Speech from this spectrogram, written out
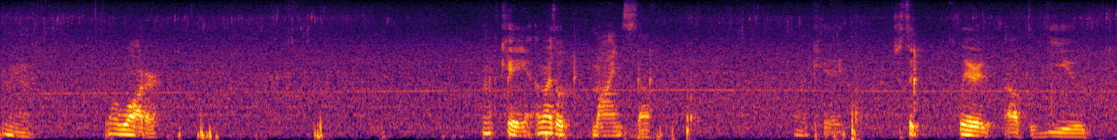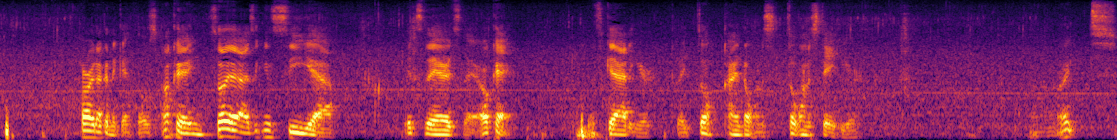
Hmm. More water. Okay, I might as well mine stuff. Okay. Just to clear out the view. Probably not gonna get those. Okay, so yeah, as you can see, yeah. It's there, it's there. Okay. Let's get out of here. I don't kinda don't wanna don't wanna stay here. Alright.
